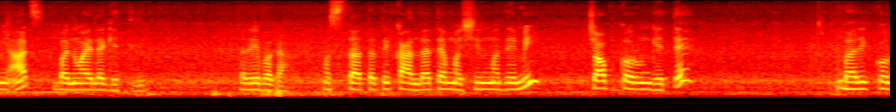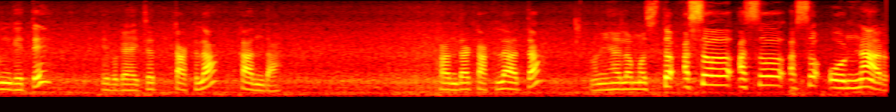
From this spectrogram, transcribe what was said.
मी आज बनवायला घेतली. तर हे बघा मस्त आता ते कांदा त्या मशीनमध्ये मी चॉप करून घेते बारीक करून घेते. हे बघा ह्याच्यात टाकला कांदा. कांदा टाकला आता आणि ह्याला मस्त असं असं असं ओढणार.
